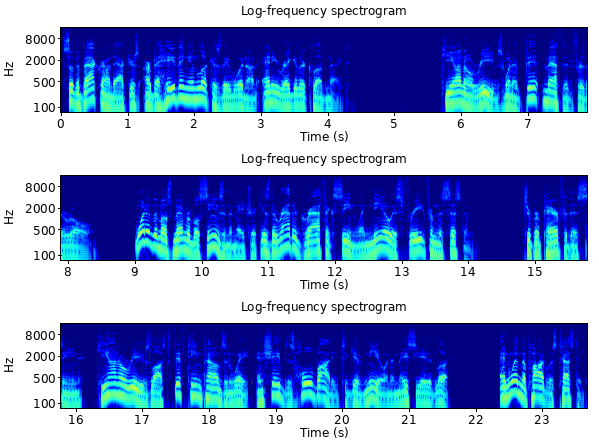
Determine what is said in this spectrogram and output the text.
So the background actors are behaving and look as they would on any regular club night. Keanu Reeves went a bit method for the role. One of the most memorable scenes in The Matrix is the rather graphic scene when Neo is freed from the system. To prepare for this scene, Keanu Reeves lost 15 pounds in weight and shaved his whole body to give Neo an emaciated look. And when the pod was tested,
